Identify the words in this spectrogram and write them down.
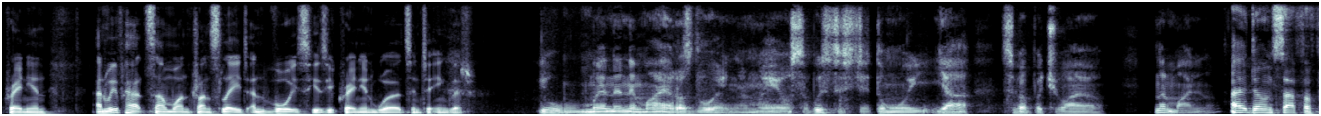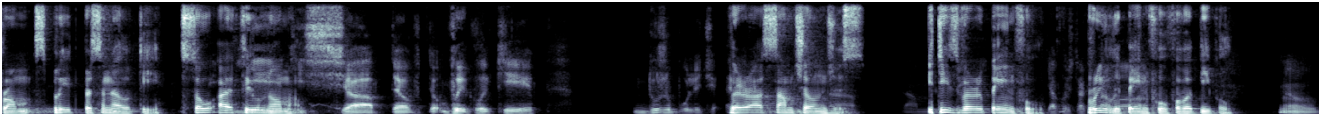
Ukrainian, and we've had someone translate and voice his Ukrainian words into English. І У мене немає роздвоєння моєї особистості, тому я себе почуваю нормально. I don't suffer from split personality, so I feel normal. Якісь а, те- виклики дуже боляче. There are some challenges. It is very painful, really painful for the people. Ну,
